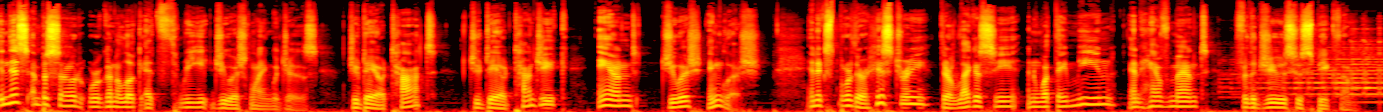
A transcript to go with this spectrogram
In this episode, we're going to look at three Jewish languages Judeo Tat, Judeo Tajik, and Jewish English and explore their history, their legacy, and what they mean and have meant for the Jews who speak them.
